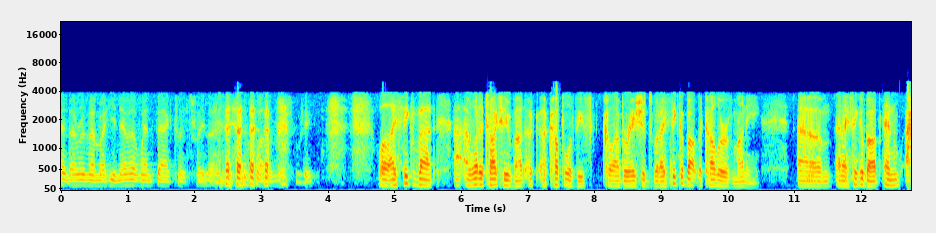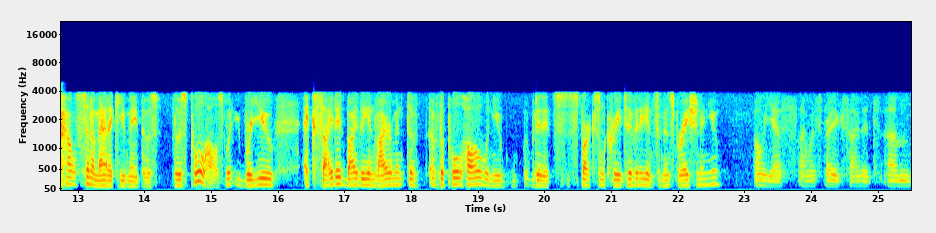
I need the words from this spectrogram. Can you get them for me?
and I remember he never went back to his trailer while we were shooting. Well, I think about. I want to talk to you about a, a couple of these collaborations, but I think about the color of money, um, and I think about and how cinematic you made those those pool halls. Were you excited by the environment of of the pool hall when you did it spark some creativity and some inspiration in you? Oh yes, I was very excited. Um,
